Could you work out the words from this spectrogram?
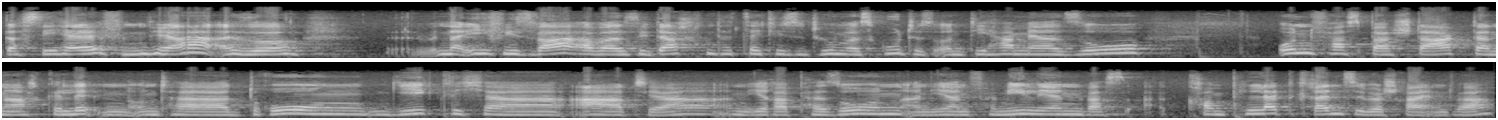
dass sie helfen. Ja, also naiv wie es war, aber sie dachten tatsächlich, sie tun was Gutes. Und die haben ja so unfassbar stark danach gelitten unter Drohungen jeglicher Art, ja, an ihrer Person, an ihren Familien, was komplett grenzüberschreitend war.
